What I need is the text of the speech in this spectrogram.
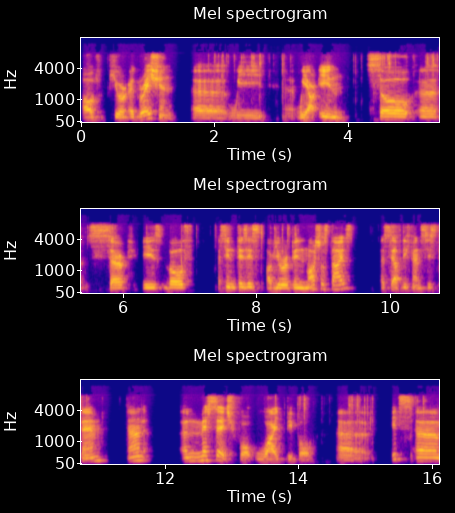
of pure aggression uh, we uh, we are in. So uh, SERP is both a synthesis of European martial styles, a self-defense system, and a message for white people it's uh,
